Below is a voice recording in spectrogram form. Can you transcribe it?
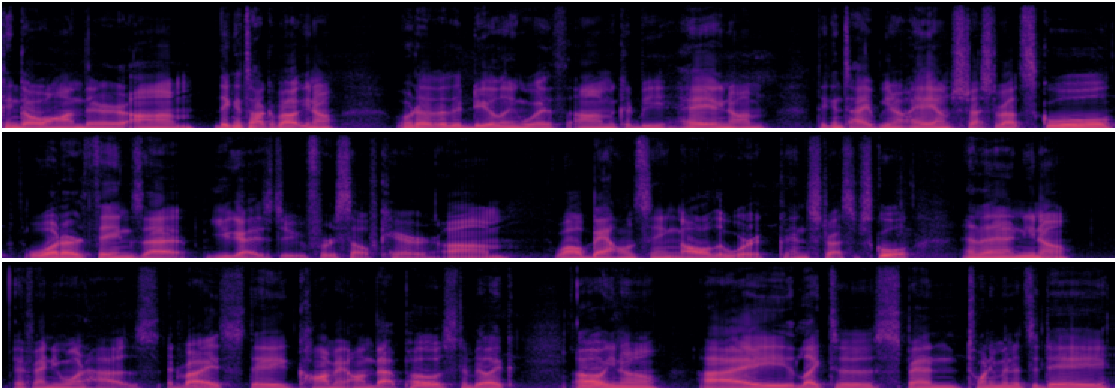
can go on there. Um, they can talk about you know whatever they're dealing with. Um, it could be hey, you know, I'm. They can type you know hey, I'm stressed about school. What are things that you guys do for self care um, while balancing all the work and stress of school? And then you know if anyone has advice, they comment on that post and be like, oh, you know, I like to spend 20 minutes a day,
